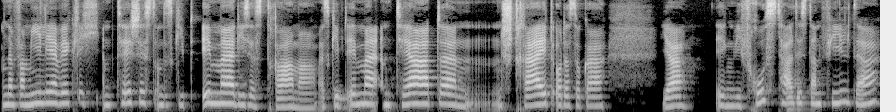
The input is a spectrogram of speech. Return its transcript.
eine Familie wirklich am Tisch ist und es gibt immer dieses Drama. Es gibt immer ein Theater, einen Streit oder sogar ja, irgendwie Frust halt ist dann viel da.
